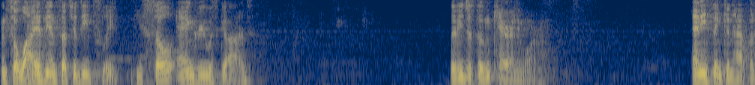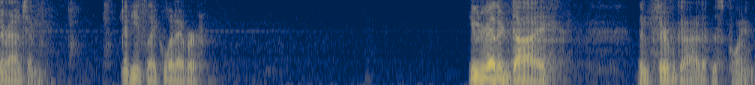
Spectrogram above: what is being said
And so, why is he in such a deep sleep? He's so angry with God that he just doesn't care anymore. Anything can happen around him. And he's like, whatever. He would rather die than serve God at this point.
